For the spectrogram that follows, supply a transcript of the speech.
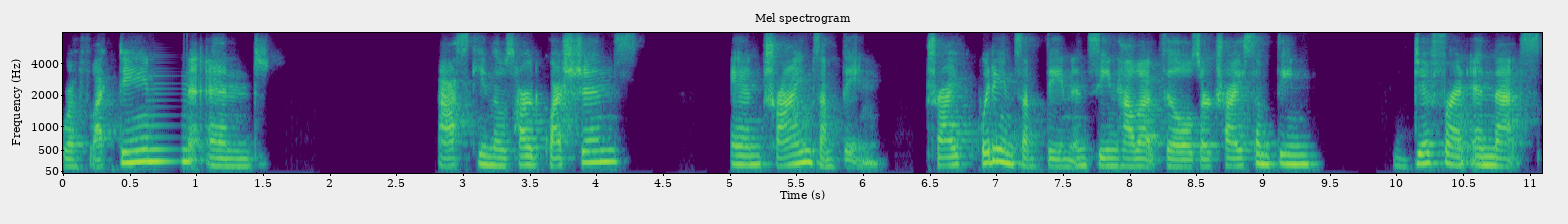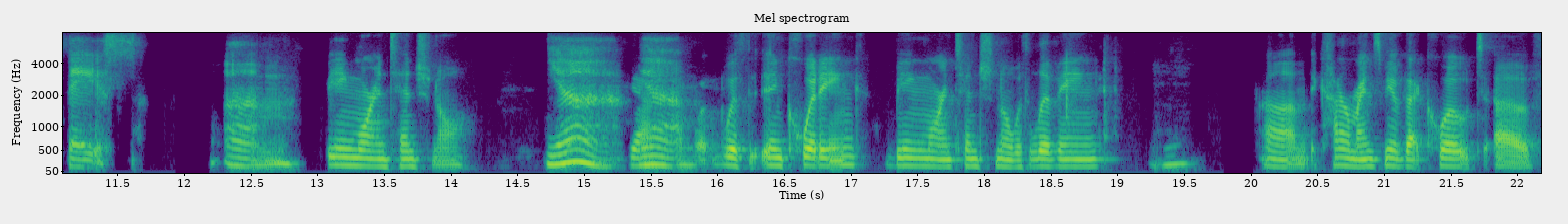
reflecting and asking those hard questions and trying something try quitting something and seeing how that feels or try something different in that space. Um being more intentional. Yeah yeah, yeah. with in quitting being more intentional with living. Mm-hmm. um it kind of reminds me of that quote of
